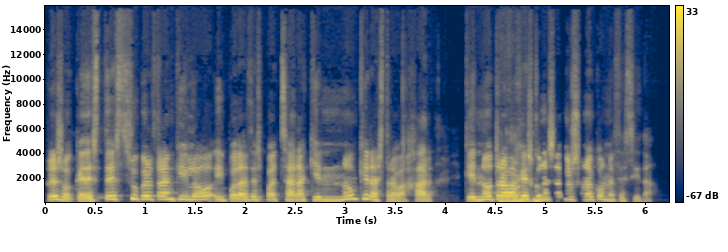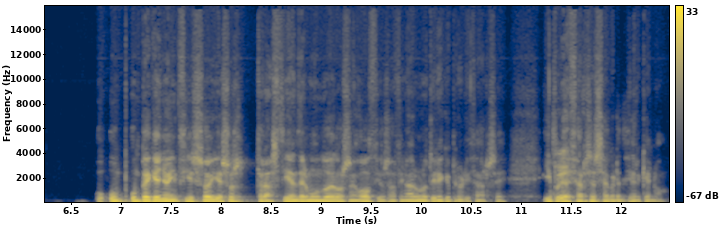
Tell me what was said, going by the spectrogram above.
Pero eso, que estés súper tranquilo y puedas despachar a quien no quieras trabajar, que no trabajes con esa persona con necesidad. Un, pequeño inciso y eso trasciende el mundo de los negocios. Al final uno tiene que priorizarse y priorizarse es saber decir que no.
